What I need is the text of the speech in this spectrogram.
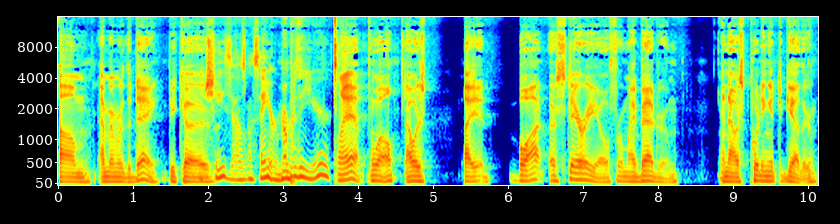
Um, I remember the day because Jeez, I was gonna say you remember the year. Oh, Yeah. Well, I was I had bought a stereo for my bedroom, and I was putting it together.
